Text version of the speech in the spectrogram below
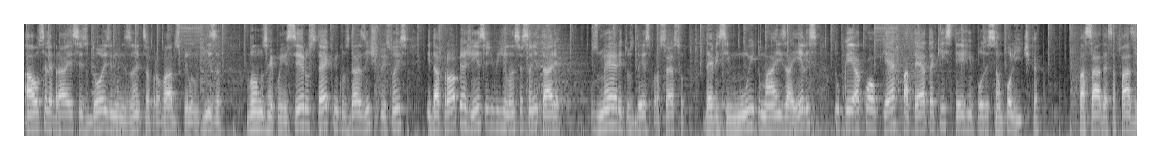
Ao celebrar esses dois imunizantes aprovados pela Anvisa, vamos reconhecer os técnicos das instituições e da própria Agência de Vigilância Sanitária. Os méritos desse processo devem-se muito mais a eles do que a qualquer pateta que esteja em posição política. Passada essa fase,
